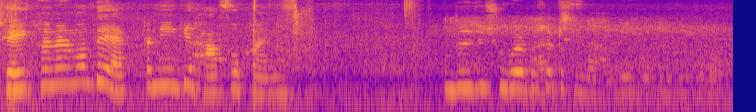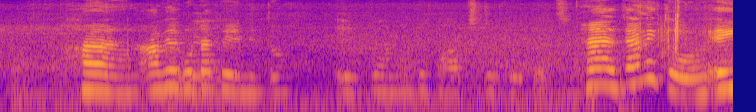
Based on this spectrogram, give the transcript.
সেইখানের মধ্যে একটা নিয়ে গিয়ে হাফও খায় না? কিন্তু এই যে সুগার প্রেশারটা হ্যাঁ আগে গোটা খেয়ে নিত। হ্যাঁ জানি তো এই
